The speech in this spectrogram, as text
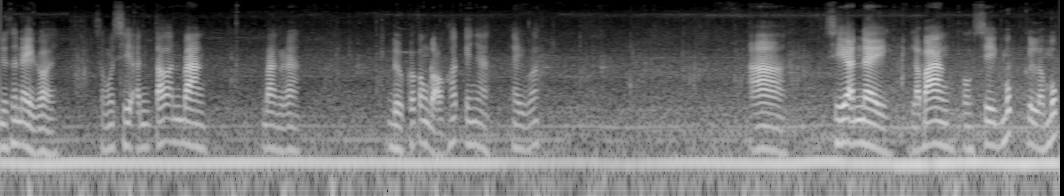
như thế này rồi. Xong rồi xe anh tới anh bang bang ra. Được có công đoạn hết cả nhà. Hay quá. À xe anh này là bang, còn xe múc kia là múc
